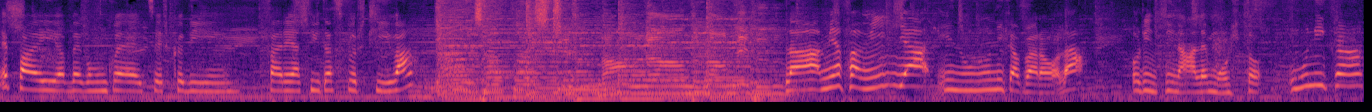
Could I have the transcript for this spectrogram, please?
e poi vabbè comunque cerco di fare attività sportiva. La mia famiglia in un'unica parola, originale molto, unica,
